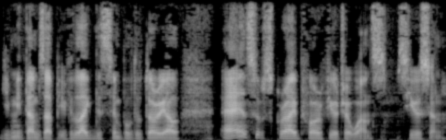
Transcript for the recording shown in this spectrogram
Give me thumbs up if you like this simple tutorial and subscribe for future ones. See you soon.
